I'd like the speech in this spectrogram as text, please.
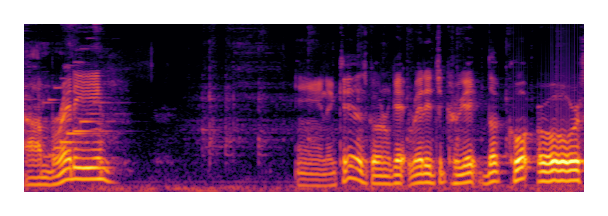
I'm ready. And okay, let's go and get ready to create the course.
